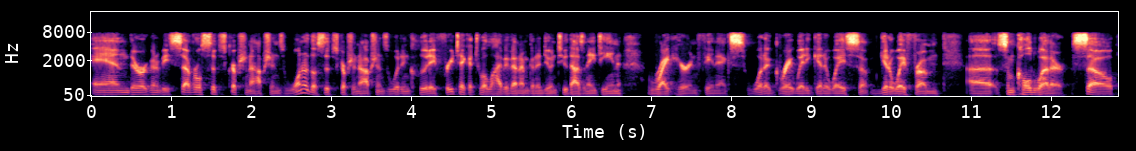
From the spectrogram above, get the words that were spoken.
And there are going to be several subscription options. One of those subscription options would include a free ticket to a live event I'm going to do in 2018 right here in Phoenix. What a great way to get away some get away from uh, some cold weather. So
